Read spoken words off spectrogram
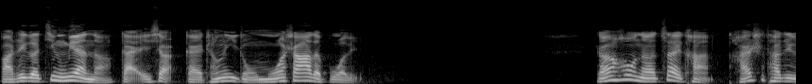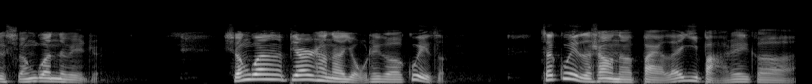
把这个镜面呢改一下，改成一种磨砂的玻璃。”然后呢，再看还是它这个玄关的位置。玄关边上呢有这个柜子，在柜子上呢摆了一把这个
